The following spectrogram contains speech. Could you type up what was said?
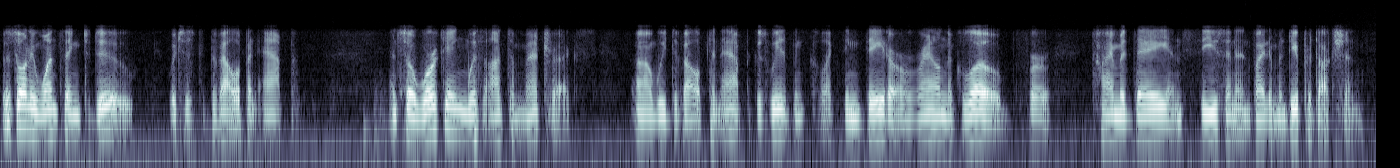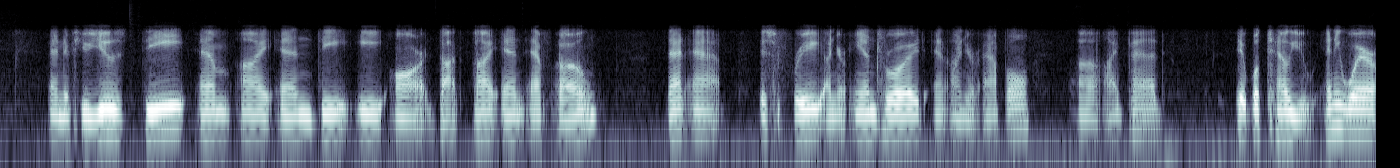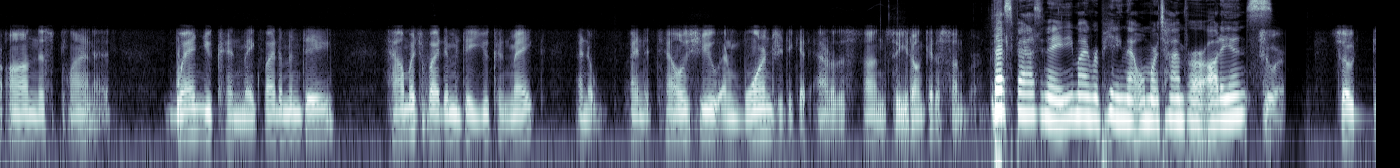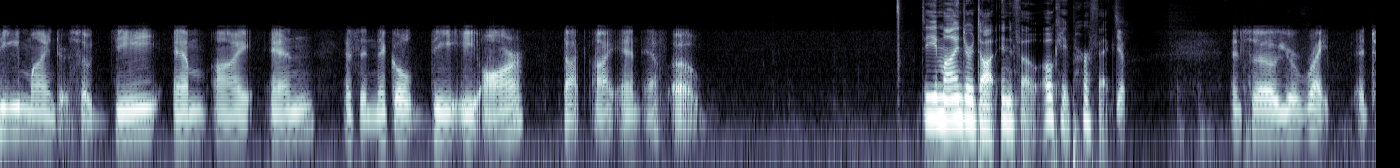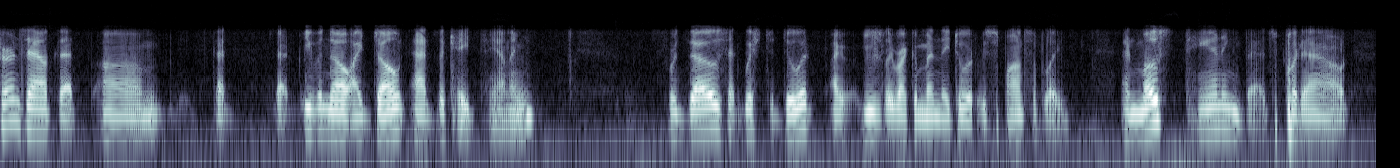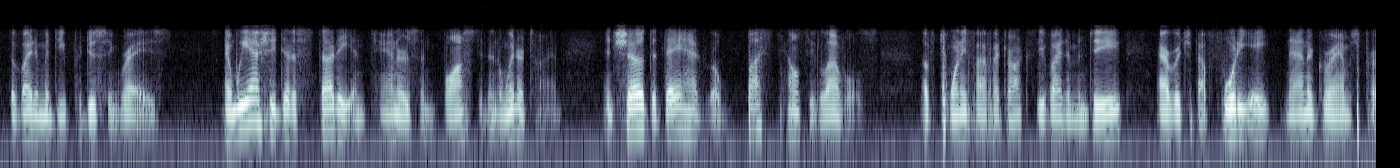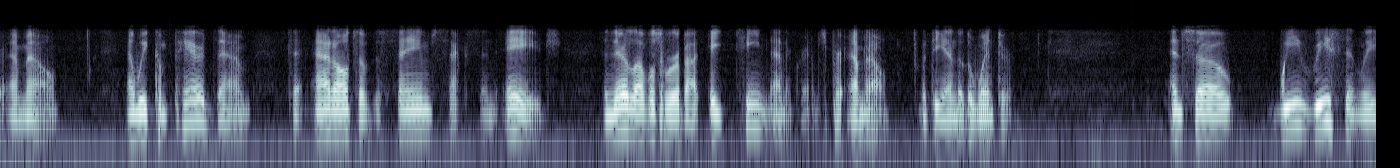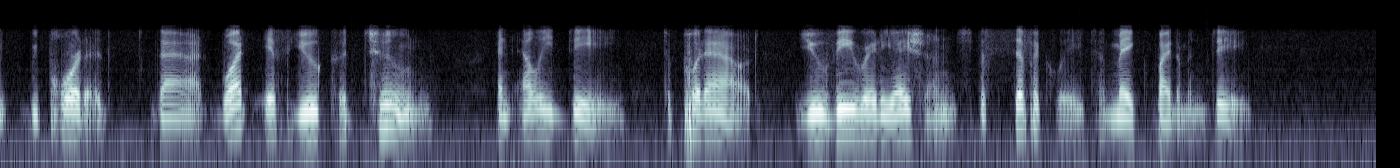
There's only one thing to do, which is to develop an app. And so, working with Ontometrics, uh, we developed an app because we had been collecting data around the globe for time of day and season and vitamin D production. And if you use D-M-I-N-D-E-R dot I-N-F-O, that app is free on your Android and on your Apple uh, iPad. It will tell you anywhere on this planet when you can make vitamin D, how much vitamin D you can make, and it, and it tells you and warns you to get out of the sun so you don't get a sunburn. That's fascinating. Do you mind repeating that one more time for our audience? Sure. So D Minder. So D M I N as in nickel D E R dot I-N-F-O. D-Minder dot I N F O. dminder.info. Okay, perfect. Yep. And so you're right. It turns out that um, that that even though I don't advocate tanning, for those that wish to do it, I usually recommend they do it responsibly. And most tanning beds put out the vitamin D producing rays. And we actually did a study in tanners in Boston in the wintertime and showed that they had robust, healthy levels of 25 hydroxy vitamin D, averaged about 48 nanograms per ml. And we compared them to adults of the same sex and age, and their levels were about 18 nanograms per ml at the end of the winter. And so we recently reported that what if you could tune an LED to put out UV radiation specifically to make vitamin D.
